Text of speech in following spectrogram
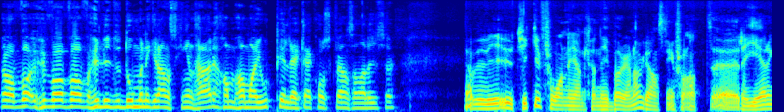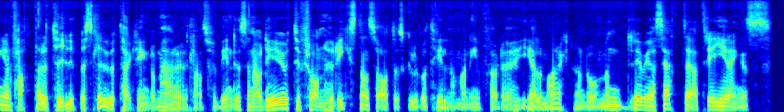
ja, vad, hur, vad, hur lyder domen i granskningen här? Har, har man gjort tillräckliga konsekvensanalyser? Ja, vi utgick ifrån egentligen i början av granskningen från att eh, regeringen fattade ett tydligt beslut här kring de här utlandsförbindelserna och det är utifrån hur riksdagen sa att det skulle gå till när man införde elmarknaden. Då. Men det vi har sett är att regeringens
